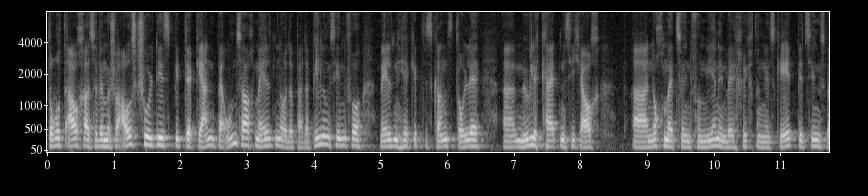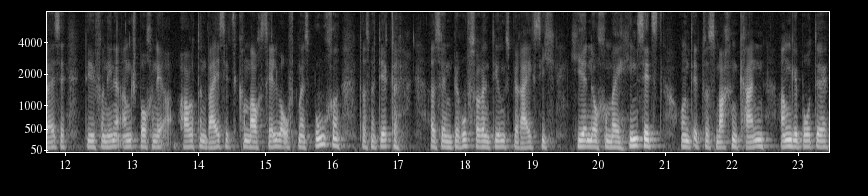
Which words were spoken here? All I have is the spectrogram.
dort auch, also wenn man schon ausgeschult ist, bitte gern bei uns auch melden oder bei der Bildungsinfo melden. Hier gibt es ganz tolle äh, Möglichkeiten, sich auch nochmal zu informieren, in welche Richtung es geht, beziehungsweise die von Ihnen angesprochene Art und Weise kann man auch selber oftmals buchen, dass man wirklich also im Berufsorientierungsbereich sich hier noch einmal hinsetzt und etwas machen kann, Angebote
